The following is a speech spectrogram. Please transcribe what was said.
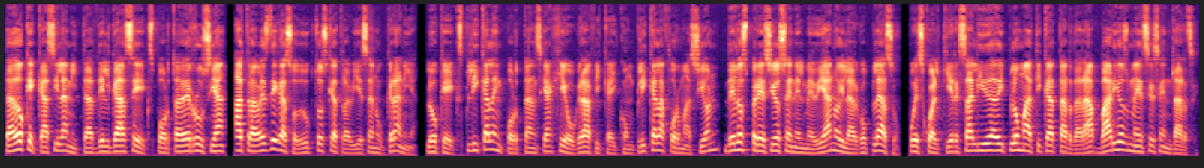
dado que casi la mitad del gas se exporta de Rusia a través de gasoductos que atraviesan Ucrania, lo que explica la importancia geográfica y complica la formación de los precios en el mediano y largo plazo, pues cualquier salida diplomática tardará varios meses en darse.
